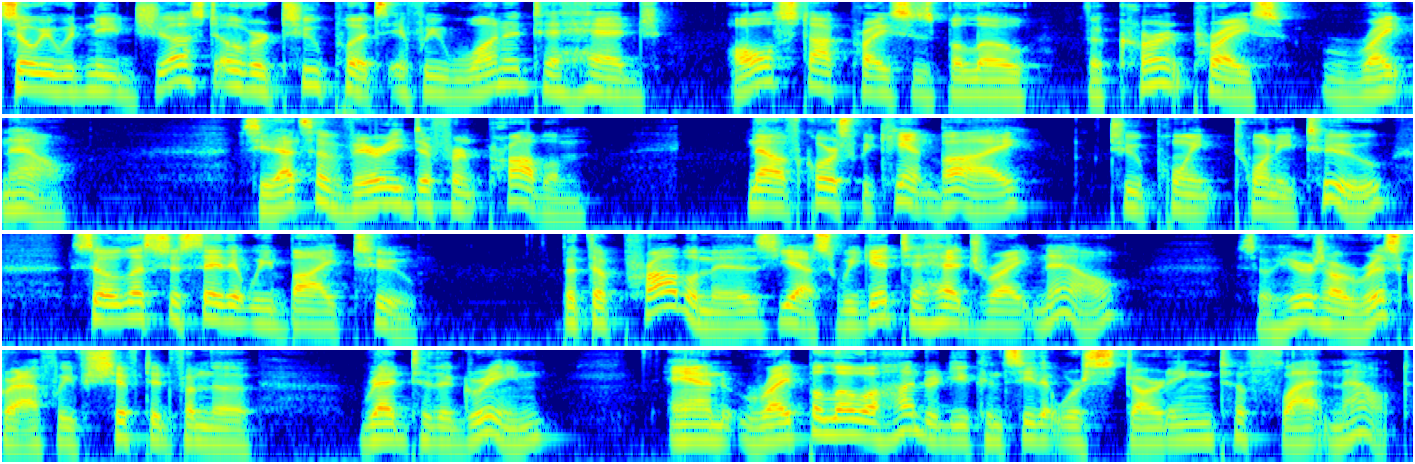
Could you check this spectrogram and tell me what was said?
So we would need just over two puts if we wanted to hedge all stock prices below the current price right now. See, that's a very different problem. Now, of course, we can't buy 2.22, so let's just say that we buy two. But the problem is, yes, we get to hedge right now. So here's our risk graph. We've shifted from the red to the green. And right below 100, you can see that we're starting to flatten out.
